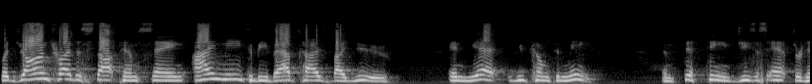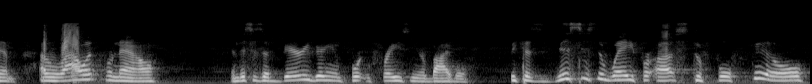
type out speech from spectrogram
but John tried to stop him, saying, I need to be baptized by you, and yet you come to me. And 15, Jesus answered him, Allow it for now. And this is a very, very important phrase in your Bible, because this is the way for us to fulfill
